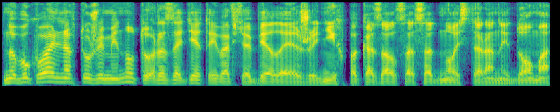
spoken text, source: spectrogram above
Но буквально в ту же минуту разодетый во все белое жених показался с одной стороны дома.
